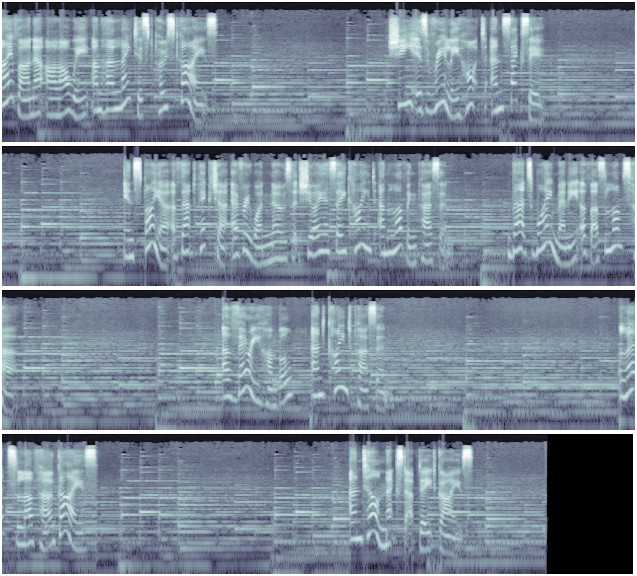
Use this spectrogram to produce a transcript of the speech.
Ivana Alawi on her latest post guys. She is really hot and sexy. Inspire of that picture everyone knows that she is a kind and loving person. That's why many of us loves her. A very humble and kind person. Let's love her, guys. Until next update, guys.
